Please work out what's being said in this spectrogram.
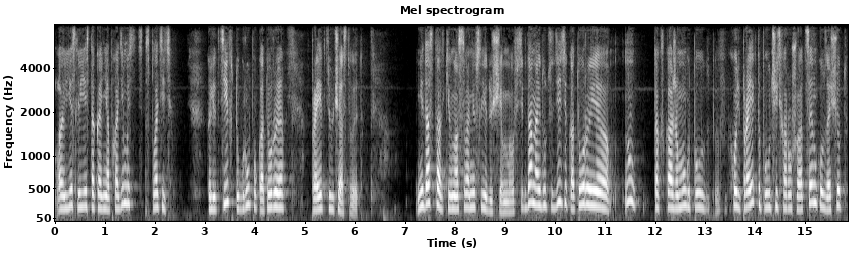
а, если есть такая необходимость, сплотить коллектив, ту группу, которая в проекте участвует. Недостатки у нас с вами в следующем. Всегда найдутся дети, которые, ну, так скажем, могут в ходе проекта получить хорошую оценку за счет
